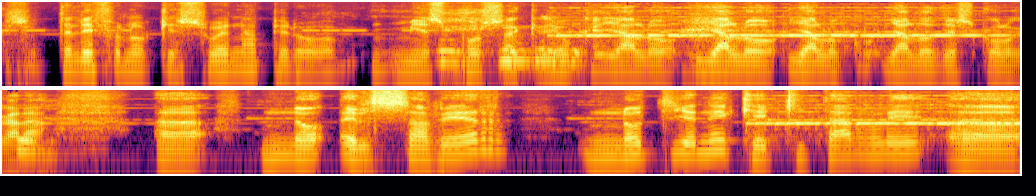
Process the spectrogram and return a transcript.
su teléfono que suena, pero mi esposa creo que ya lo, ya lo, ya lo, ya lo descolgará. Uh, no, el saber no tiene que quitarle uh,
